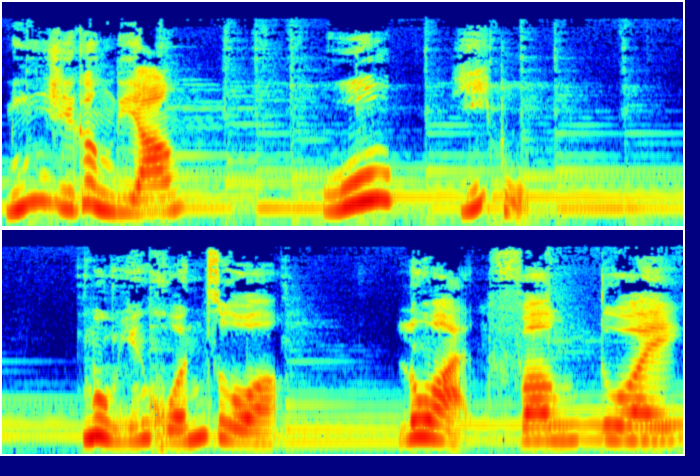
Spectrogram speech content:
明日更凉，无以补。暮云浑作，乱蜂堆。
